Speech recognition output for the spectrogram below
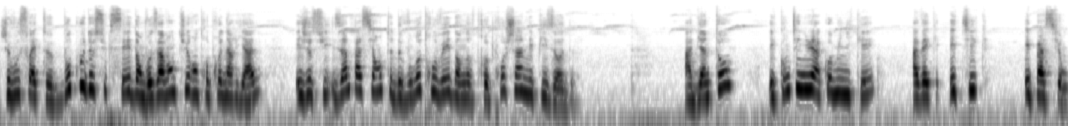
Je vous souhaite beaucoup de succès dans vos aventures entrepreneuriales et je suis impatiente de vous retrouver dans notre prochain épisode. À bientôt et continuez à communiquer avec éthique et passion.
